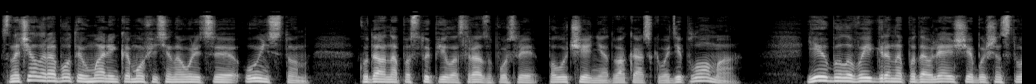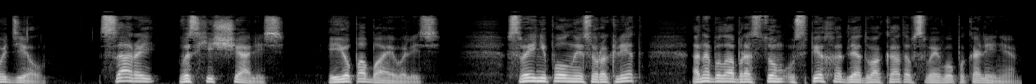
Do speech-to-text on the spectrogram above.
С начала работы в маленьком офисе на улице Уинстон – куда она поступила сразу после получения адвокатского диплома, ею было выиграно подавляющее большинство дел. Сарой восхищались, ее побаивались. В свои неполные сорок лет она была образцом успеха для адвокатов своего поколения.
